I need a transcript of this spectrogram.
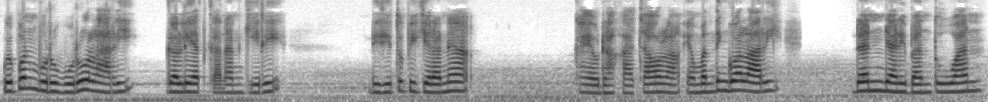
Gue pun buru-buru lari, gak lihat kanan kiri. Di situ pikirannya kayak udah kacau lah yang penting gue lari dan nyari bantuan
